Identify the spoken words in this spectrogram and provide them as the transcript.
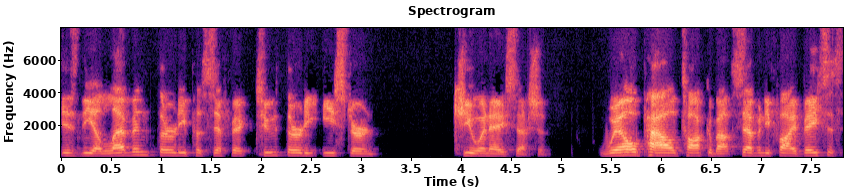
is the 11:30 Pacific, 2:30 Eastern Q&A session. Will Powell talk about 75 basis?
